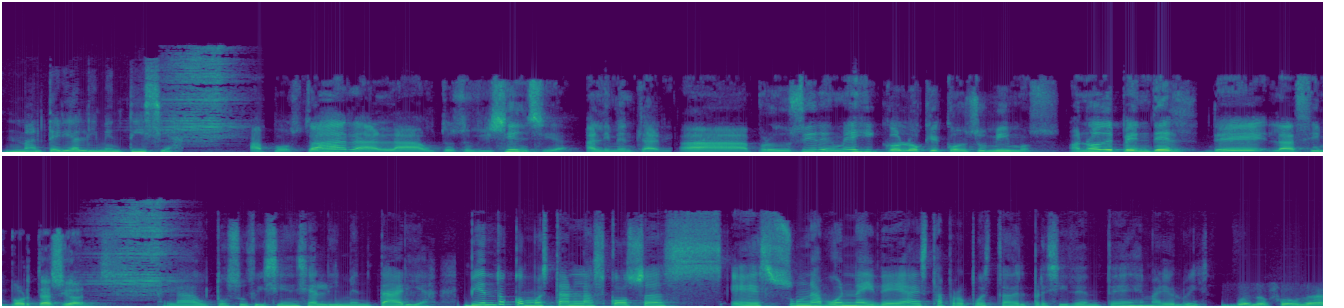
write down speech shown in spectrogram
materia alimenticia apostar a la autosuficiencia alimentaria, a producir en México lo que consumimos, a no depender de las importaciones la autosuficiencia alimentaria. Viendo cómo están las cosas, ¿es una buena idea esta propuesta del presidente Mario Luis? Bueno, fue una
